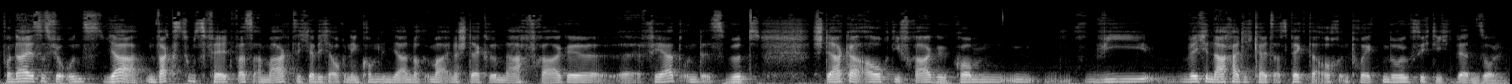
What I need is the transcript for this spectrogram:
Von daher ist es für uns ja ein Wachstumsfeld, was am Markt sicherlich auch in den kommenden Jahren noch immer einer stärkeren Nachfrage äh, fährt und es wird stärker auch die Frage kommen, wie welche Nachhaltigkeitsaspekte auch in Projekten berücksichtigt werden sollen.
